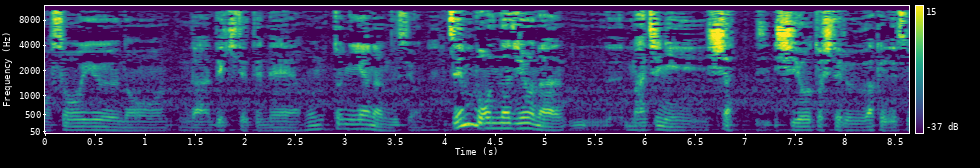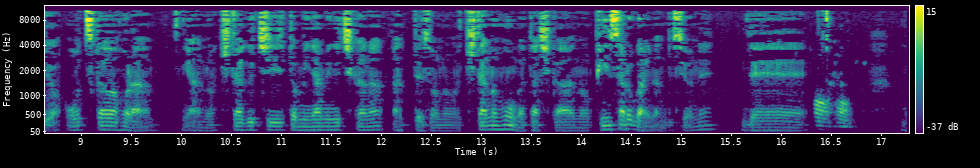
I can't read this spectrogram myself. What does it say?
もうそういうのができててね、本当に嫌なんですよね。全部同じような街にしちゃ、しようとしてるわけですよ。大塚はほら、あの、北口と南口かな？あって、その、北の方が確かあの、ピンサロ街なんですよね。で、もう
